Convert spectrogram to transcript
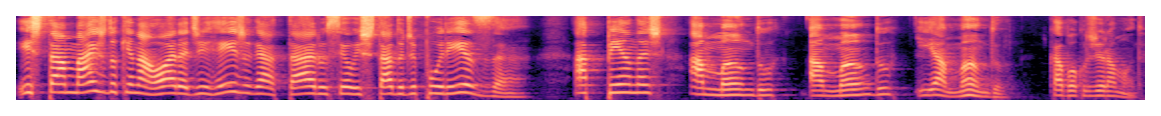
Está mais do que na hora de resgatar o seu estado de pureza, apenas amando, amando e amando. Caboclo Giramundo.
